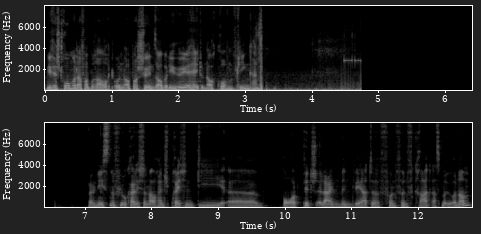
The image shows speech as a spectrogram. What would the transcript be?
wie viel Strom er da verbraucht und ob er schön sauber die Höhe hält und auch Kurven fliegen kann. Beim nächsten Flug hatte ich dann auch entsprechend die äh, Board Pitch Alignment Werte von 5 Grad erstmal übernommen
